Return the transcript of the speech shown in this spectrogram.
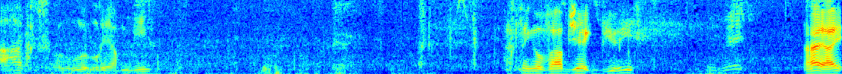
Absolutely amazing. A thing of abject beauty. Aye, aye.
